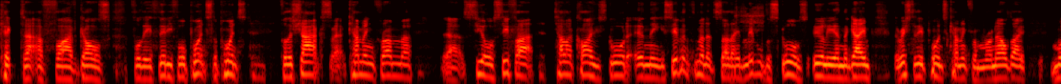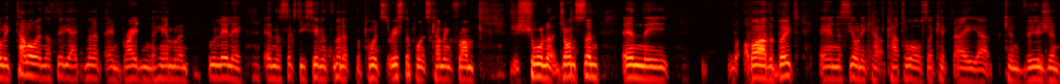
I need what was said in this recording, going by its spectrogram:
kicked uh, five goals for their 34 points. The points for the Sharks uh, coming from uh, uh, Sifa Talakai, who scored in the seventh minute, so they levelled the scores early in the game. The rest of their points coming from Ronaldo Mulitalo in the 38th minute and Braden Hamlin Uele in the 67th minute. The points, the rest of the points coming from Shaun Johnson in the via the boot, and the Sione Katoa also kicked a uh, conversion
